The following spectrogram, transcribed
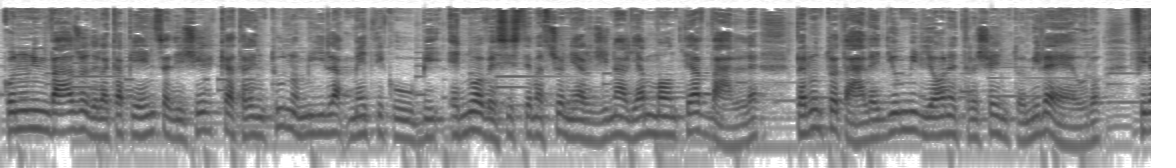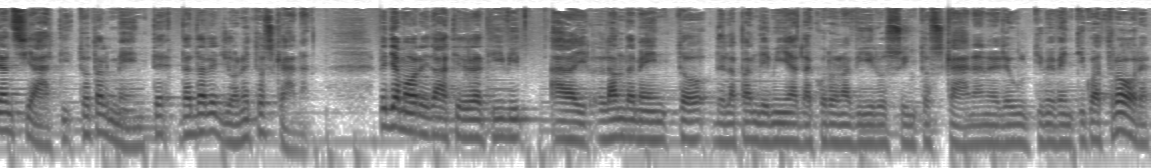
con un invaso della capienza di circa 31.000 metri cubi e nuove sistemazioni arginali a monte e a valle per un totale di 1.300.000 euro finanziati totalmente dalla Regione Toscana. Vediamo ora i dati relativi all'andamento della pandemia da coronavirus in Toscana nelle ultime 24 ore.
